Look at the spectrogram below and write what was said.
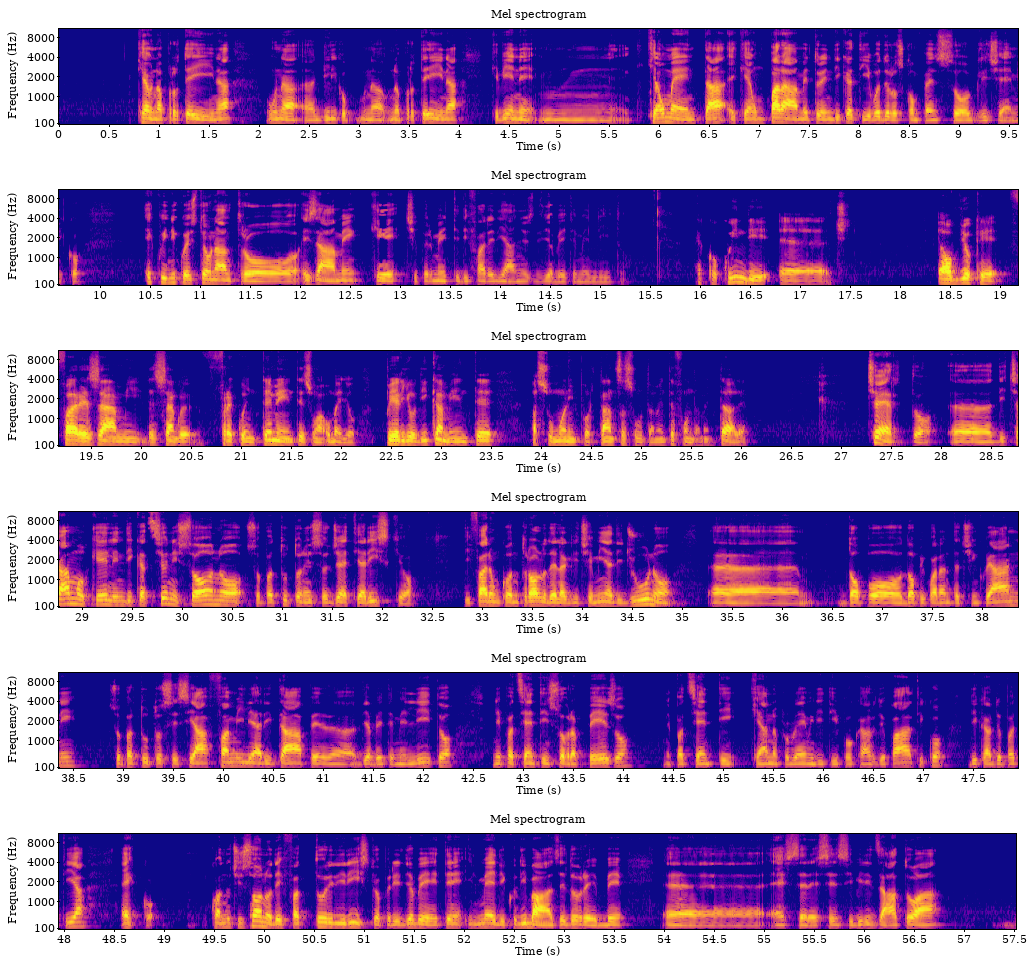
che è una proteina, una, uh, glico, una, una proteina che, viene, mh, mm, che aumenta e che è un parametro indicativo dello scompenso glicemico. E quindi questo è un altro esame che ci permette di fare diagnosi di diabete mellito. Ecco, quindi eh, è ovvio che fare esami del sangue frequentemente, insomma, o meglio, periodicamente, assume un'importanza assolutamente fondamentale. Certo, eh, diciamo che le indicazioni sono soprattutto nei soggetti a rischio di fare un controllo della glicemia a digiuno eh, dopo, dopo, i 45 anni, soprattutto se si ha familiarità per uh, diabete mellito, nei pazienti in sovrappeso, nei pazienti che hanno problemi di tipo cardiopatico, di cardiopatia. Ecco, quando ci sono dei fattori di rischio per il diabete, il medico di base dovrebbe eh, essere sensibilizzato a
